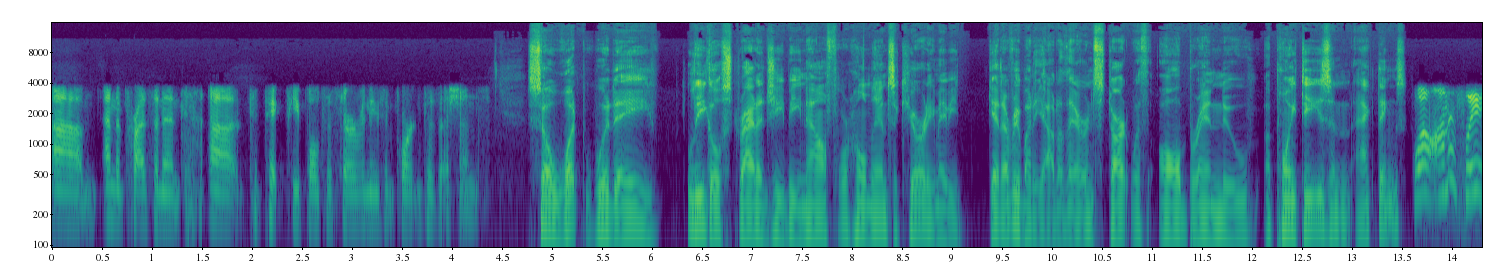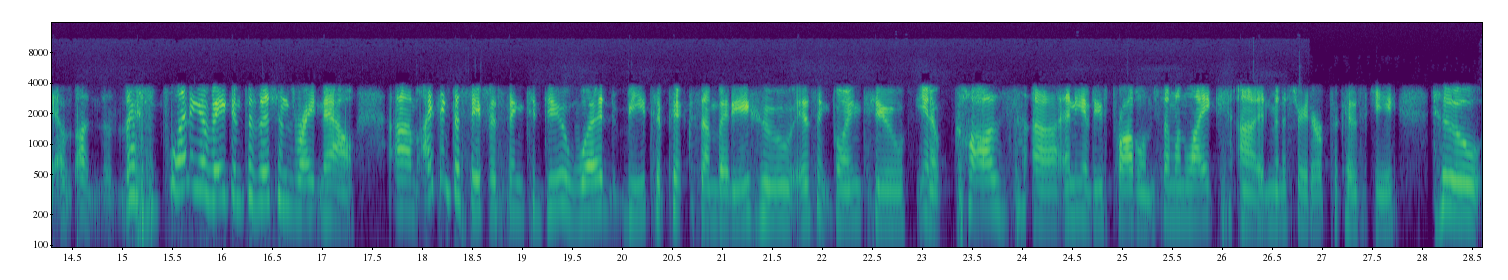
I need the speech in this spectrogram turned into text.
um, and the president uh, to pick people to serve in these important positions. So, what would a legal strategy be now for Homeland Security? Maybe get everybody out of there and start with all brand new appointees and actings? Well, honestly, uh, uh, there's plenty of vacant positions right now. Um, I think the safest thing to do would be to pick somebody who isn't going to, you know, cause uh, any of these problems. Someone like uh, Administrator Pekoske, who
